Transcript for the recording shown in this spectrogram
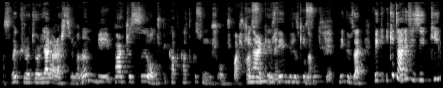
aslında küratöryel araştırmanın bir parçası olmuş, bir kat katkı sunmuş olmuş başvuran herkes diyebiliriz buna. Kesinlikle. Ne güzel. Peki iki tane yani fiziki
